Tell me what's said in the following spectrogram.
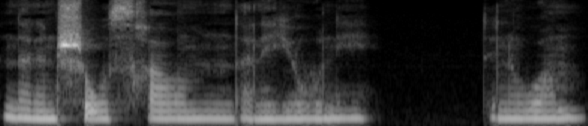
in deinen Schoßraum, deine Joni, den Wurm.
